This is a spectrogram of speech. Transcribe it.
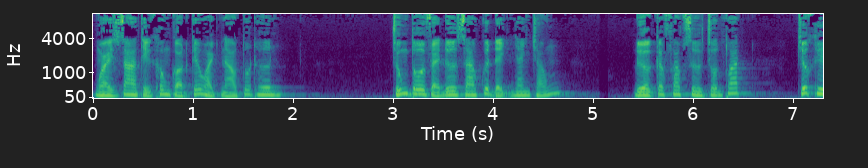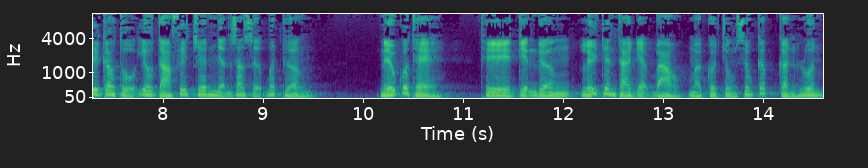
Ngoài ra thì không còn kế hoạch nào tốt hơn. Chúng tôi phải đưa ra quyết định nhanh chóng, đưa các pháp sư trốn thoát trước khi cao thủ yêu tà phía trên nhận ra sự bất thường. Nếu có thể thì tiện đường lấy thiên tài địa bảo mà cổ trùng siêu cấp cần luôn.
